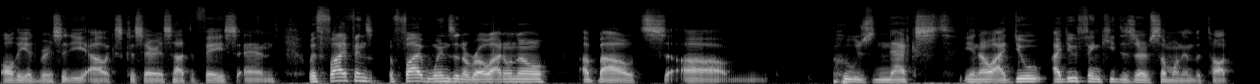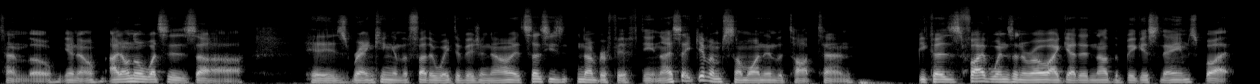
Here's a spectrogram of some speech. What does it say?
all the adversity Alex Caceres had to face. And with five wins, five wins in a row, I don't know about um, who's next. You know, I do I do think he deserves someone in the top 10 though, you know. I don't know what's his uh his ranking in the featherweight division now. It says he's number 15. I say give him someone in the top 10 because five wins in a row, I get it, not the biggest names, but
